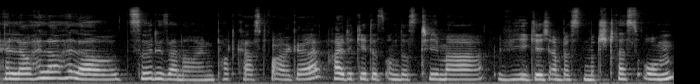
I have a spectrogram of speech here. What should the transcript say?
Hello, hello, hello zu dieser neuen Podcast-Folge. Heute geht es um das Thema, wie gehe ich am besten mit Stress um,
